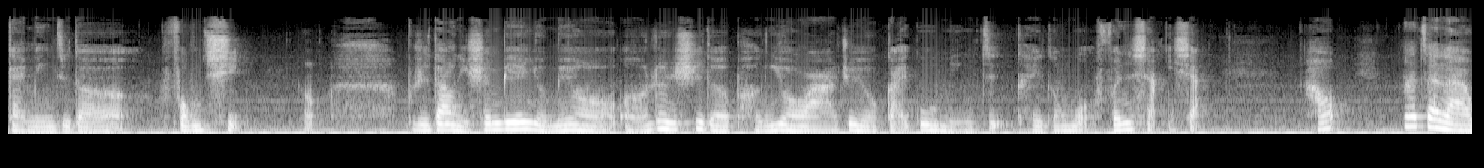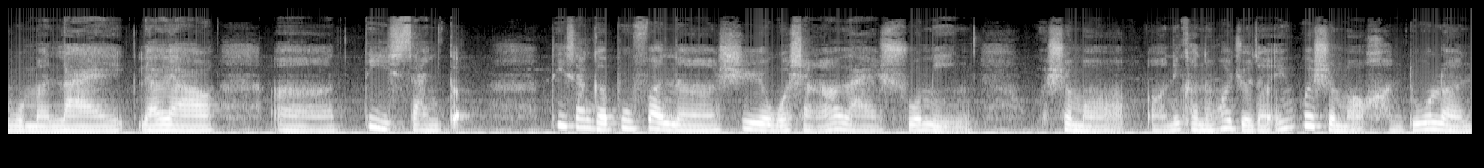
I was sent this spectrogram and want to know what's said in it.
改名字的风气哦，不知道你身边有没有呃认识的朋友啊，就有改过名字，可以跟我分享一下。好，那再来我们来聊聊呃第三个。第三个部分呢，是我想要来说明为什么呃，你可能会觉得，诶，为什么很多人，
